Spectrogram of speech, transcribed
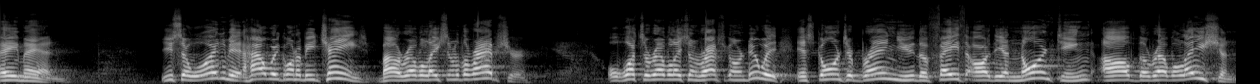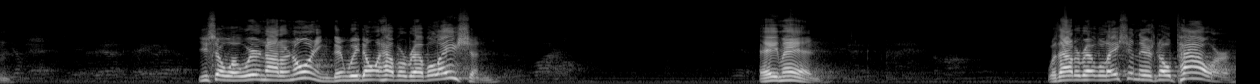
Amen. You say, well, wait a minute, how are we going to be changed? By a revelation of the rapture. Well, what's the revelation of the rapture going to do with it? It's going to bring you the faith or the anointing of the revelation. You say, well, we're not anointing, then we don't have a revelation. Amen. Without a revelation, there's no power.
